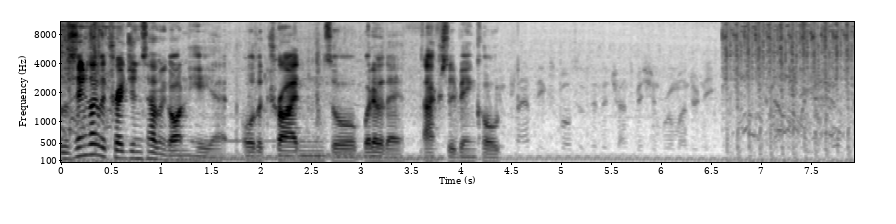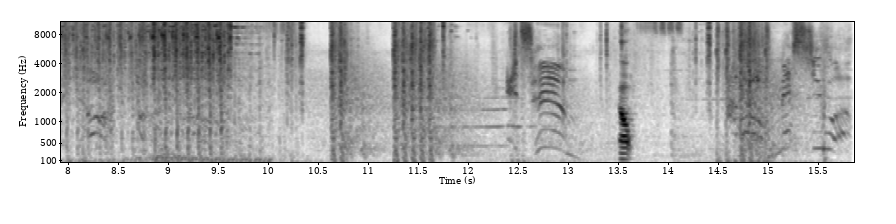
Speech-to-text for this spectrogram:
Well, it seems like the Trojans haven't gotten here yet, or the Tridents, or whatever they're actually being called. Plant the explosives in the transmission room underneath. It's him! Nope. I'll mess you up!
